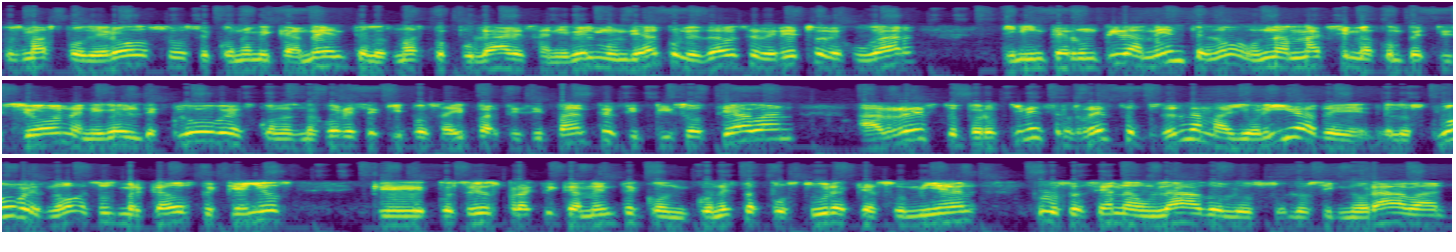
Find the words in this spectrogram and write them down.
pues más poderosos económicamente, los más populares a nivel mundial, pues les daba ese derecho de jugar ininterrumpidamente, ¿no? Una máxima competición a nivel de clubes con los mejores equipos ahí participantes y pisoteaban al resto, pero ¿quién es el resto? Pues es la mayoría de, de los clubes, ¿no? Esos mercados pequeños que pues ellos prácticamente con, con esta postura que asumían, pues los hacían a un lado, los, los ignoraban,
